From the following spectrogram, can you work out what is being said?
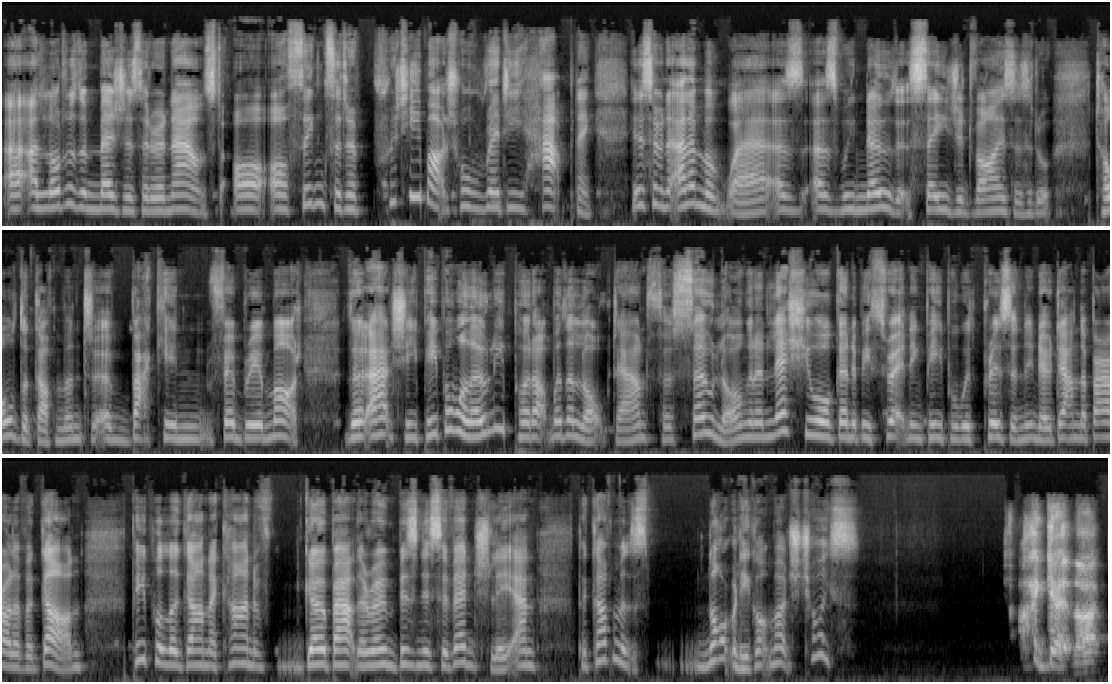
Uh, a lot of the measures that are announced are, are things that are pretty much already happening. Is there an element where, as as we know that sage advisors had told the government uh, back in February and March, that actually people will only put up with a lockdown for so long, and unless you're going to be threatening people with prison, you know, down the barrel of a gun, people are going to kind of go about their own business eventually, and the government's not really got much choice. I get that,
